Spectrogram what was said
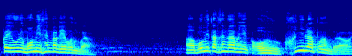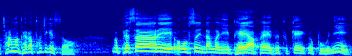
그러니까 우리 몸이 생각해 보는 거야. 어, 몸이 딱 생각해 보니까 어휴 큰일 날 뻔한 거야. 잘못 배가 터지겠어. 그 뱃살이 없어진다는 건이 배 앞에 그 두께 그 부분이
